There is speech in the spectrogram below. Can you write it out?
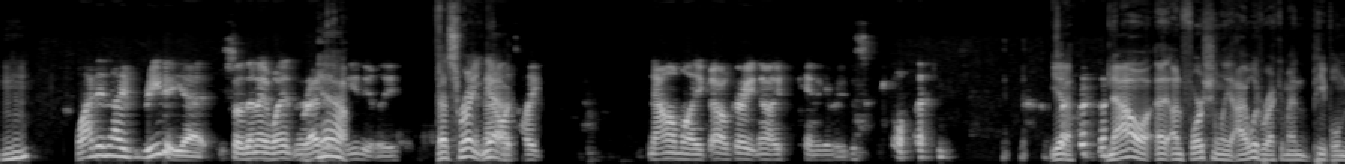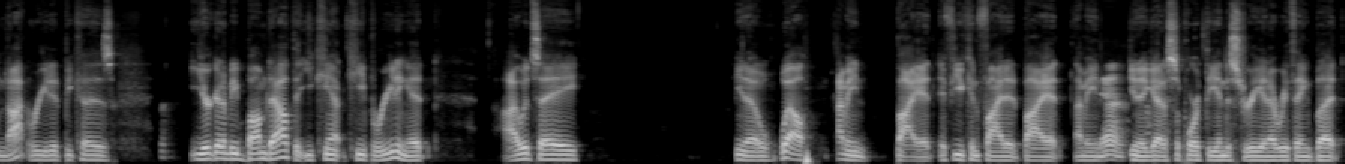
mm-hmm why didn't I read it yet? So then I went and read yeah. it immediately. That's right. now yeah. it's like now I'm like, oh great, now I can't even read this one. yeah. Now, uh, unfortunately, I would recommend people not read it because you're going to be bummed out that you can't keep reading it. I would say, you know, well, I mean, buy it if you can find it. Buy it. I mean, yeah. you know, you got to support the industry and everything, but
